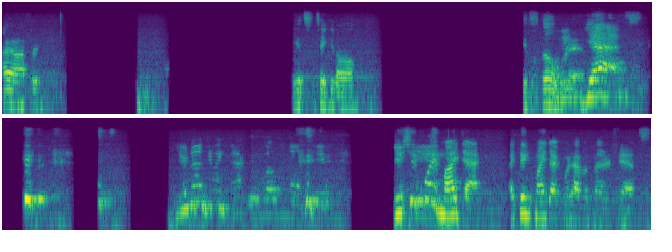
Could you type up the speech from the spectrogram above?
I offered. He gets to take it all. it's still rip. Yes. You're not doing macro well enough here. You should play my deck. I think my deck would have a better chance.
